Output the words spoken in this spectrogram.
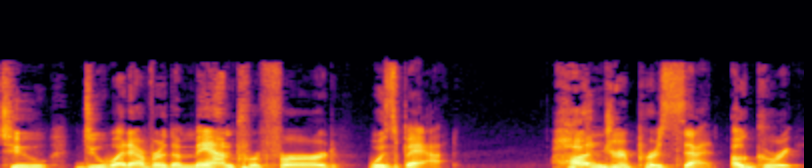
to do whatever the man preferred was bad. 100% agree.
